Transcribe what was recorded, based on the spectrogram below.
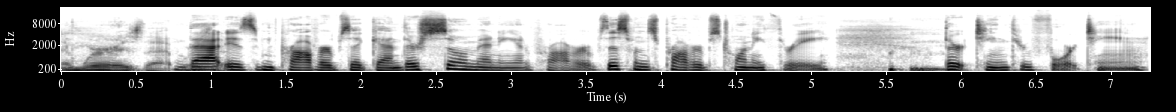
And where is that? Where is That is in Proverbs again. There's so many in Proverbs. This one's Proverbs 23, 13 through 14.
